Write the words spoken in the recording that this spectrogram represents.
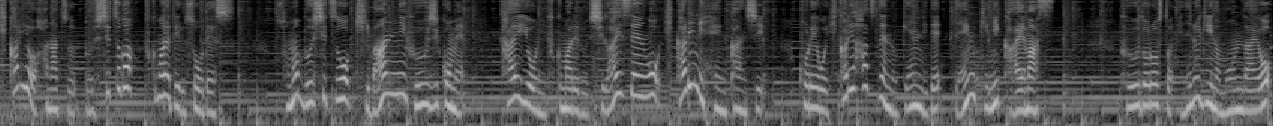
光を放つ物質が含まれているそうです。その物質を基板に封じ込め太陽に含まれる紫外線を光に変換しこれを光発電の原理で電気に変えます。フードロスとエネルギーの問題を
